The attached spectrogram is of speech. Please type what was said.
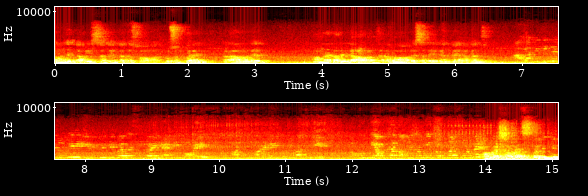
আমাদের দাবির সাথে তাদের সহমত পোষণ করে, তারা আমাদের আমরা তাদেরকে আহ্বান জানাব, আমাদের সাথে এখানটায় হাঁটার জন্য আগামী দিনে যদি এবিপি ব্যবস্থায় র্যালি করে আর্থিকরের এই প্রতিবাদ নিয়ে তখন কি আপনারা তাদের সঙ্গে যোগদান করবেন আমরা সাতাশ তারিখে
